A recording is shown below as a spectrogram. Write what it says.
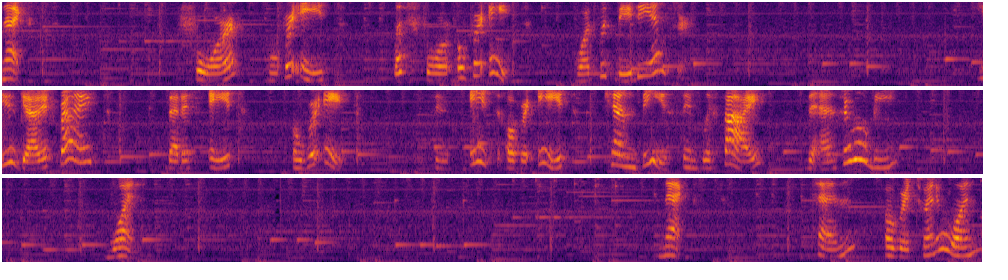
Next, 4 over 8 plus 4 over 8. What would be the answer? You got it right. That is 8 over 8. Since 8 over 8 can be simplified, the answer will be 1. Next, 10 over 21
